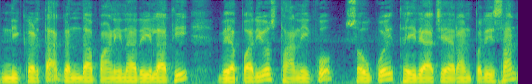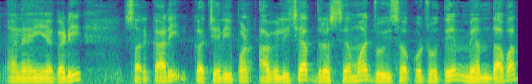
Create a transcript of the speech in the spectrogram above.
નીકળતા ગંદા પાણીના રેલાથી વેપારીઓ, સ્થાનિકો સૌ કોઈ થઈ રહ્યા છે, હેરાન પરેશાન અને અહીંયા ઘડી સરકારી કચેરી પણ આવેલી છે. આપ દ્રશ્યમાં જોઈ શકો છો તે મહેમદાવાદ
